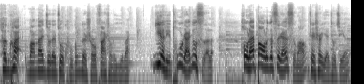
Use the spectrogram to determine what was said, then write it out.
很快，王安就在做苦工的时候发生了意外，夜里突然就死了。后来报了个自然死亡，这事儿也就结了。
